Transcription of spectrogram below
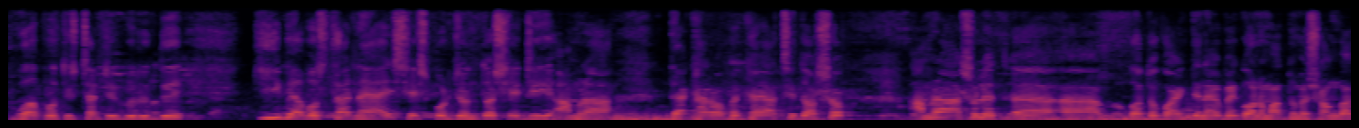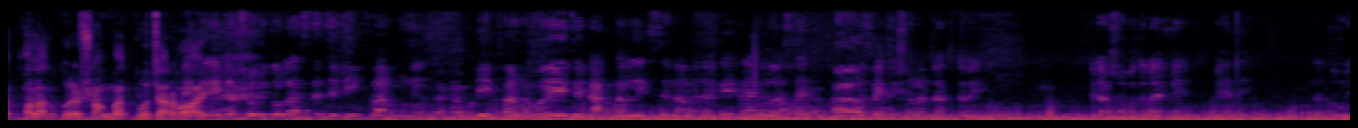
ভুয়া প্রতিষ্ঠানটির বিরুদ্ধে কি ব্যবস্থা নেয় শেষ পর্যন্ত সেটি আমরা দেখার অপেক্ষায় আছি। দর্শক আমরা আসলে গত কয়েকদিন আগে গণমাধ্যমে সংবাদ ফলাপ করে সংবাদ প্রচার হয়। এটা ছবি তোলা আছে যে ডি ফার্মনি ডি ফার্মনি এই যে ডাক্তার লিখছে নামের আগে এগুলো আছে? প্র্যাকটিশনার ডাক্তারই এটা ছবি তোলায় বেঁধে না তুমি?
